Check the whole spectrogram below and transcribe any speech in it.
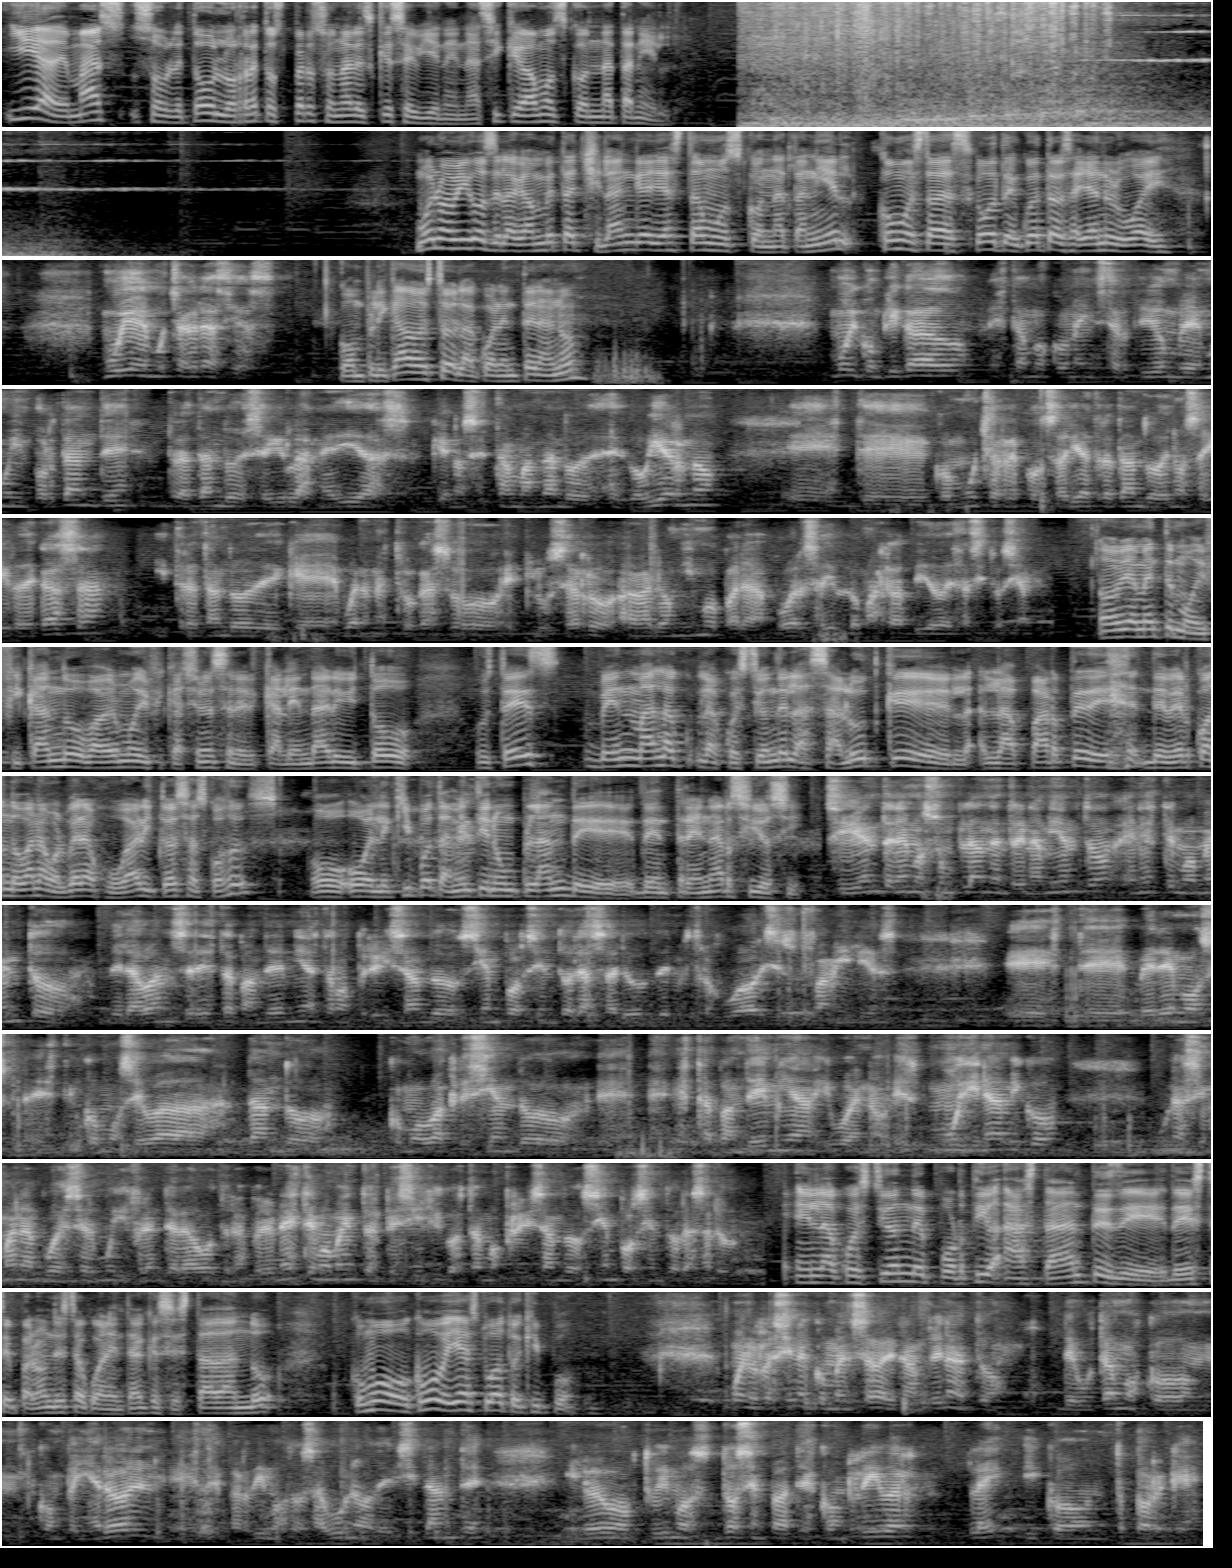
y además sobre todo los retos personales que se vienen. Así que vamos con Nathaniel. Bueno amigos de la Gambeta Chilanga, ya estamos con Nathaniel. ¿Cómo estás? ¿Cómo te encuentras allá en Uruguay? Muy bien, muchas gracias. Complicado esto de la cuarentena, ¿no? Muy complicado, estamos con una incertidumbre muy importante, tratando de seguir las medidas que nos están mandando desde el gobierno, este, con mucha responsabilidad tratando de no salir de casa y tratando de que, bueno, en nuestro caso el Club Cerro haga lo mismo para poder salir lo más rápido de esa situación obviamente modificando, va a haber modificaciones en el calendario y todo. ¿Ustedes ven más la, cuestión de la salud que la, parte de, ver cuándo van a volver a jugar y todas esas cosas? ¿O, el equipo también tiene un plan de, de, entrenar sí o sí? Si bien tenemos un plan de entrenamiento, en este momento del avance de esta pandemia estamos priorizando 100% la salud de nuestros jugadores y sus familias. Este, veremos este, cómo se va dando, cómo va creciendo eh, esta pandemia y bueno, es muy dinámico, una semana puede ser muy diferente a la otra, pero en este momento específico estamos priorizando 100% la salud. En la cuestión deportiva, hasta antes de, este parón, de esta cuarentena que se está dando, ¿cómo, cómo veías tú a tu equipo? Bueno, recién comenzaba el campeonato, debutamos con, con Peñarol, este, perdimos 2 a 1 de visitante y luego obtuvimos dos empates con River, y con Torque.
